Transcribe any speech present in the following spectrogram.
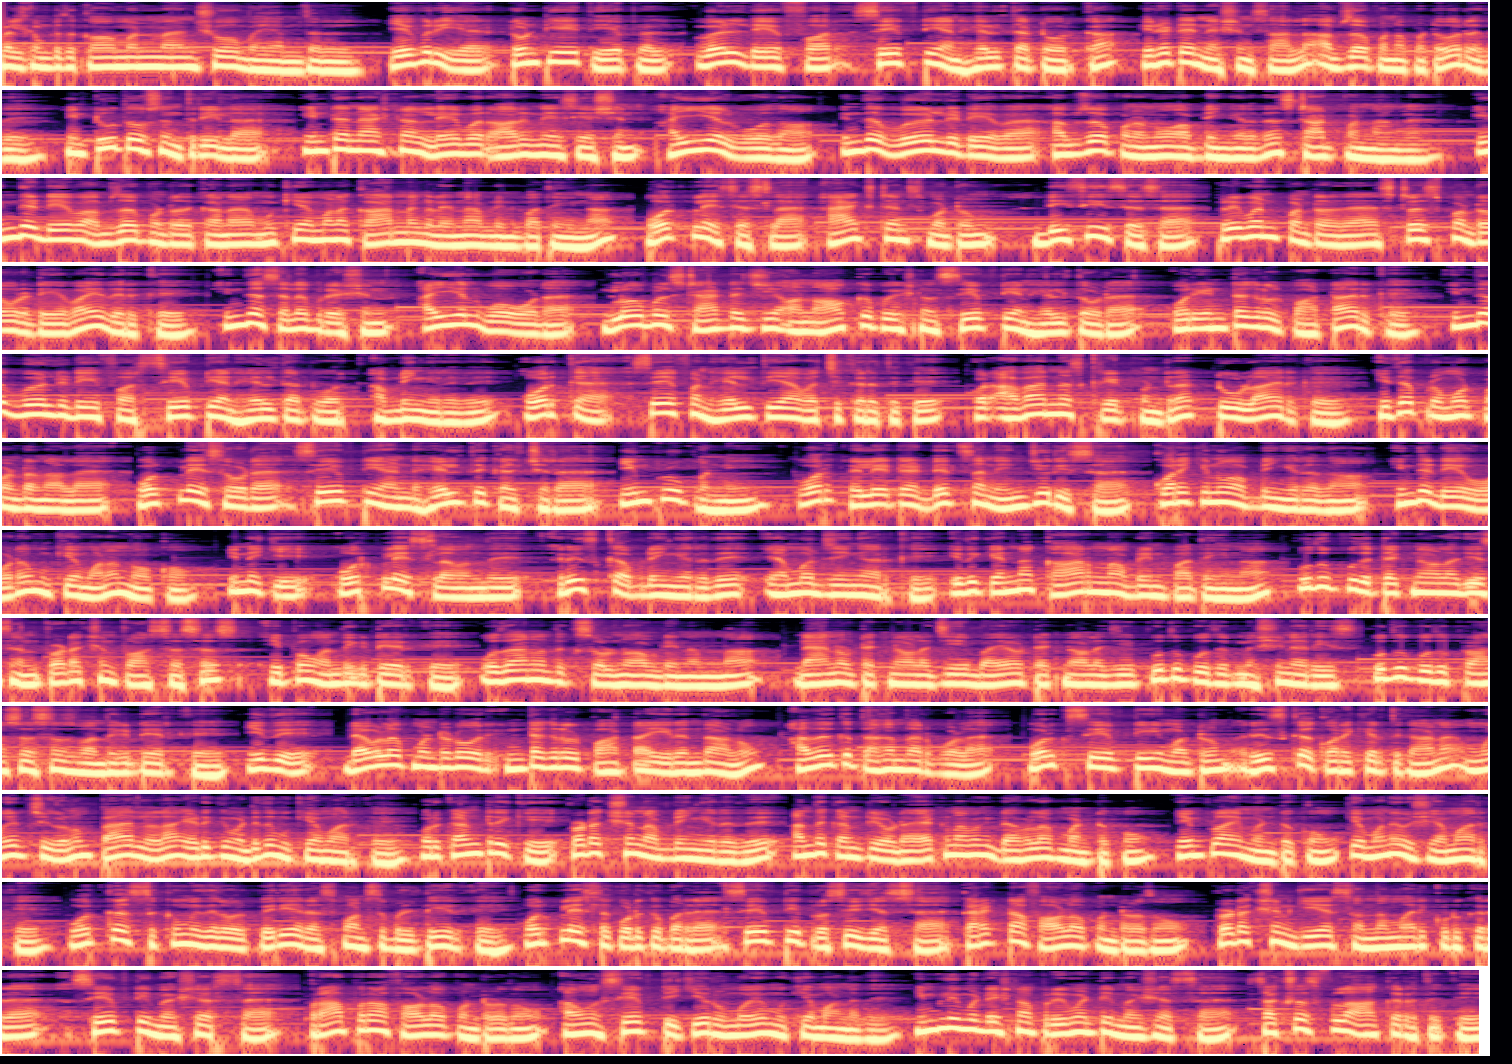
Welcome to the Common Man Show by Abdul. Every year, 28th April, World Day for Safety and Health at Work United நேஷன்ஸால் observe பண்ணப்பட்டு வருது in two thousand த்ரீல International Labour organisation ILO தான் இந்த world டேவை observe பண்ணணும் அப்படிங்கிறத start பண்ணாங்க. இந்த டேவை அப்சர்வ் பண்ணுறதுக்கான முக்கியமான காரணங்கள் என்ன அப்படின்னு பார்த்தீங்கன்னா ஒர்க் பிளேசஸில் ஆக்சிடென்ட்ஸ் மற்றும் டிசீசஸை ப்ரிவென்ட் பண்ணுறத ஸ்ட்ரெஸ் பண்ணுற ஒரு டேவாக இது இருக்கு. இந்த celebration ஐஎல்ஓவோட global strategy on occupational safety and ஹெல்த்தோட ஒரு இன்டெகிரல் பார்ட்டாக இருக்கு. இந்த world day for safety and health at work அப்படிங்கிறது ஒர்க்கை சேஃப் அண்ட் ஹெல்த்தியாக வச்சுக்கிறதுக்கு ஒரு அவேர்னஸ் கிரியேட் பண்ணுற டூலாக இருக்கு. இதை ப்ரொமோட் பண்ணுறனால ஒர்க் பிளேஸோட சேஃப்டி அண்ட் ஹெல்த் கல்ச்சரை இம்ப்ரூவ் பண்ணி ஒர்க் ரிலேட்டட் டெத்ஸ் அண்ட் இன்ஜுரிஸை குறைக்கணும் அப்படிங்கிறது தான் இந்த டேவோட முக்கியமான நோக்கம். இன்னைக்கு ஒர்க் பிளேஸில் வந்து ரிஸ்க் அப்படிங்கிறது எமர்ஜிங்காக இருக்கு. இதுக்கு என்ன காரணம் அப்படின்னு பார்த்தீங்கன்னா புது புது டெக்னாலஜிஸ் அண்ட் ப்ரொடக்ஷன் ப்ராசஸஸ் இப்போ வந்துகிட்டே இருக்கு. உதாரணத்துக்கு சொல்லணும் அப்படின்னம்னா நேனோ டெக்னாலஜி பயோ டெக்னாலஜி புது புது மிஷினரிஸ் புது புது ப்ராசஸஸ் வந்துகிட்டே இருக்கு. இது டெவலப்மெண்ட்டோட ஒரு இன்டெகிரல் பார்ட்டாக இருந்தாலும் அதற்கு தகுந்தார் போல ஒர்க் சேஃப்டி மற்றும் ரிஸ்க்கை குறைக்கிறதுக்கான முயற்சிகளும் பேரலா எடுக்க வேண்டியது முக்கியமா இருக்கு. ஒரு கண்ட்ரிக்கு ப்ரொடக்ஷன் அப்படிங்கிறது அந்த கண்ட்ரியோட எக்கனாமிக் டெவலப்மெண்ட்டுக்கும் எம்ப்ளாய்மெண்ட்டுக்கும் முக்கியமான விஷயமா இருக்கு. ஒர்க்கர்ஸுக்கும் இதில் ஒரு பெரிய ரெஸ்பான்சிபிலிட்டி இருக்கு. ஒர்க் பிளேஸ்ல கொடுக்கப்படுற சேஃப்டி ப்ரொசீஜர்ஸை கரெக்டாக ஃபாலோ பண்றதும் ப்ரொடக்ஷன் கியர்ஸ் அந்த மாதிரி கொடுக்குற சேஃப்டி மெஷர்ஸை ப்ராப்பராக ஃபாலோ பண்றதும் அவங்க சேஃப்டிக்கு ரொம்பவே முக்கியமானது. இம்ப்ளிமெண்டேஷன் ஆஃப் ப்ரிவென்டிவ் மெஷர்ஸை சக்ஸஸ்ஃபுல்லாக ஆக்கிறதுக்கு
